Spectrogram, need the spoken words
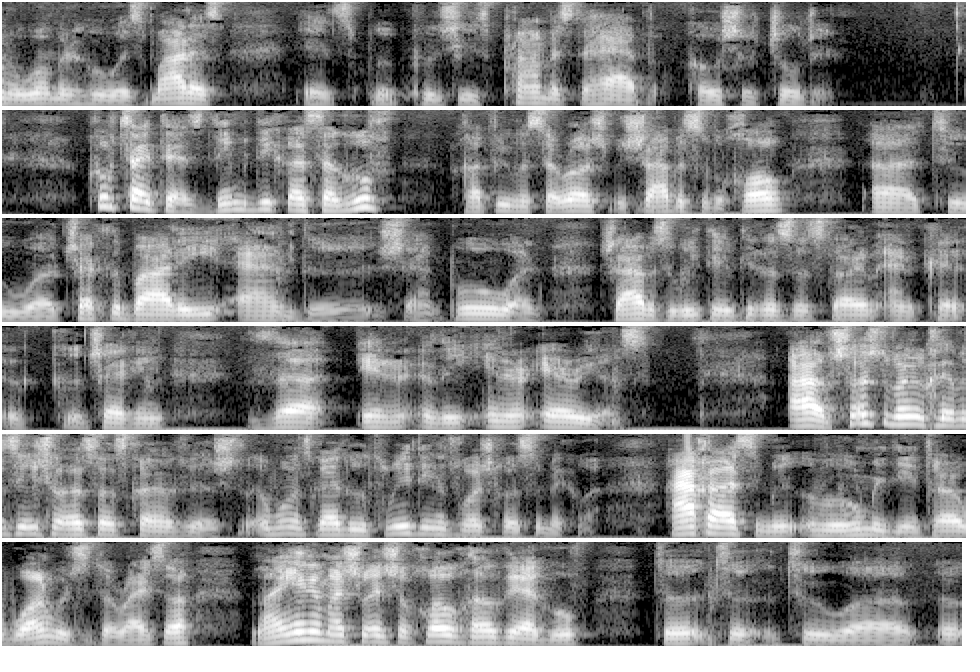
woman who is modest, is she's promised to have kosher children. B'Shabbos v'chol uh, to uh, check the body and uh, shampoo and Shabbos weekday of starting and uh, checking the inner the inner areas. A woman's got to do three things before she goes to mikvah. The entire one, which is the raisa. To to to uh, uh,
